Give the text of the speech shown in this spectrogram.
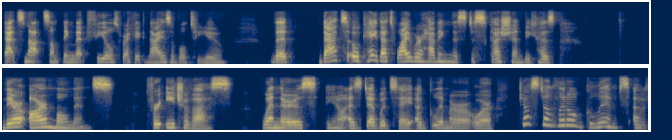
that's not something that feels recognizable to you that that's okay. That's why we're having this discussion because there are moments for each of us when there's, you know, as Deb would say, a glimmer or just a little glimpse of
